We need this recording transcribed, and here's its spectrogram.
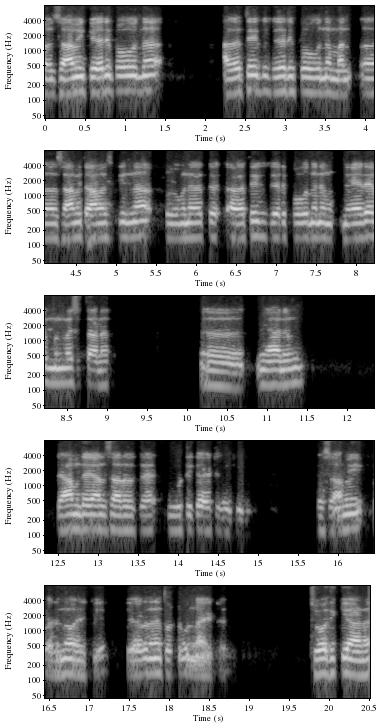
സ്വാമി കയറി പോകുന്ന അകത്തേക്ക് കയറിപ്പോകുന്ന സ്വാമി താമസിക്കുന്ന റൂമിനകത്ത് അകത്തേക്ക് കയറിപ്പോകുന്നതിന് നേരെ മുൻവശത്താണ് ഞാനും രാമദയാൽ സാറും ഒക്കെ ഡ്യൂട്ടിക്കായിട്ട് നിൽക്കുന്നു സ്വാമി വരുന്ന വഴിക്ക് കയറുന്നതിന് തൊട്ടുമുന്നായിട്ട് ചോദിക്കുകയാണ്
